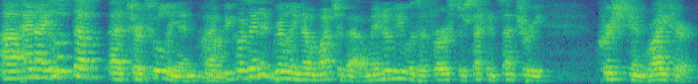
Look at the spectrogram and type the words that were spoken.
Uh, and I looked up uh, Tertullian uh, Uh-huh. because I didn't really know much about him. I knew he was a first or second century Christian writer.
